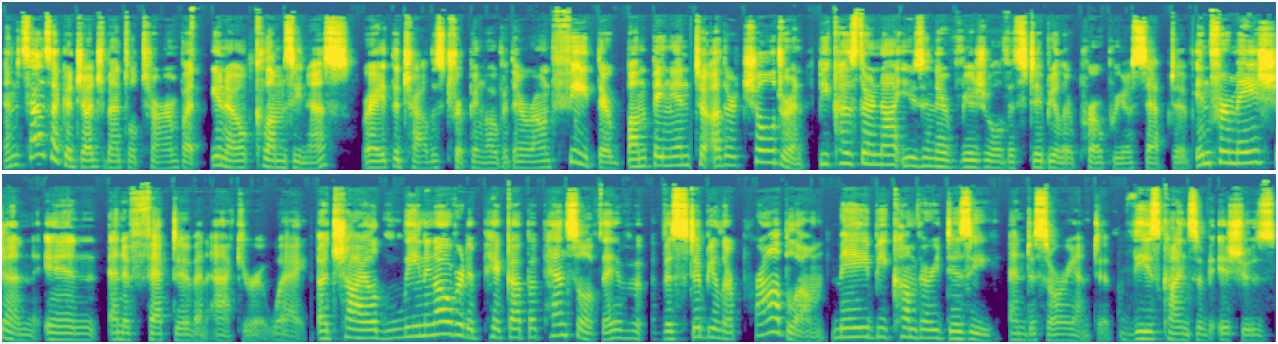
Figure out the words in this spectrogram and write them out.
and it sounds like a judgmental term, but you know, clumsiness, right? The child is tripping over their own feet. They're bumping into other children because they're not using their visual vestibular proprioceptive information in an effective and accurate way. A child leaning over to pick up a pencil, if they have a vestibular problem, may become very very dizzy and disoriented, these kinds of issues.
